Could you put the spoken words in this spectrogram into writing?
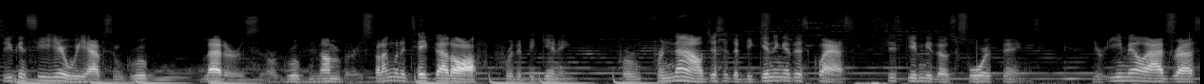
So you can see here we have some group letters or group numbers, but I'm going to take that off for the beginning. For, for now, just at the beginning of this class, just give me those four things. Your email address,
